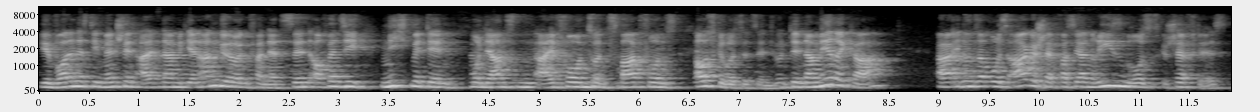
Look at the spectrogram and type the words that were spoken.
wir wollen, dass die Menschen in Altenheim mit ihren Angehörigen vernetzt sind, auch wenn sie nicht mit den modernsten iPhones und Smartphones ausgerüstet sind. Und in Amerika, äh, in unserem USA-Geschäft, was ja ein riesengroßes Geschäft ist,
